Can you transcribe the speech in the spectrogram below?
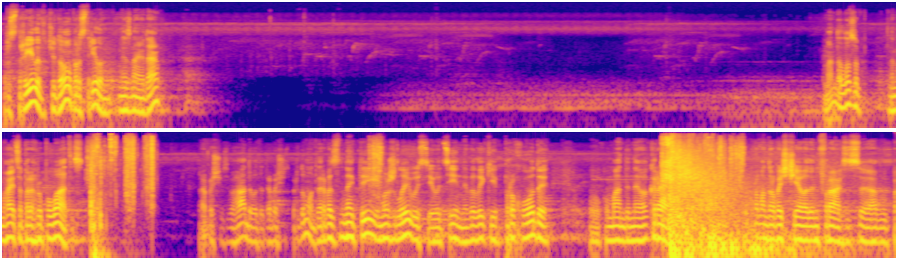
Прострілив, чудово прострілив. Не знаю, де. Команда Лозо намагається перегрупуватися. Треба щось вигадувати, треба щось придумати, треба знайти можливості, оці невеликі проходи у команди не окремо. Роман робить ще один фраг з АВП.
